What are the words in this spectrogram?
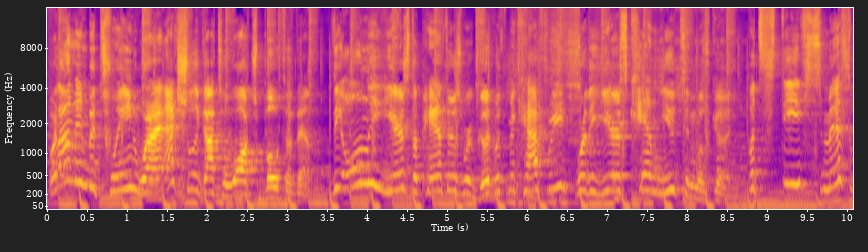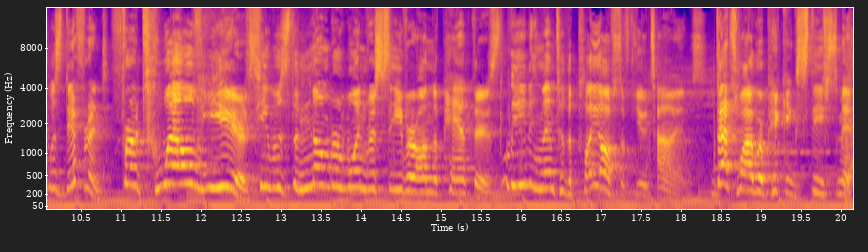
But I'm in between where I actually got to watch both of them. The only years the Panthers were good with McCaffrey were the years Cam Newton was good. But Steve Smith was different. For 12 years, he was the number one receiver on the Panthers, leading them to the playoffs a few times. That's why we're picking Steve Smith.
